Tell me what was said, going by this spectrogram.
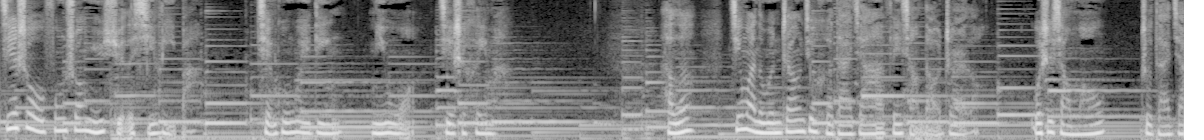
接受风霜雨雪的洗礼吧。乾坤未定，你我皆是黑马。好了，今晚的文章就和大家分享到这儿了。我是小萌，祝大家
